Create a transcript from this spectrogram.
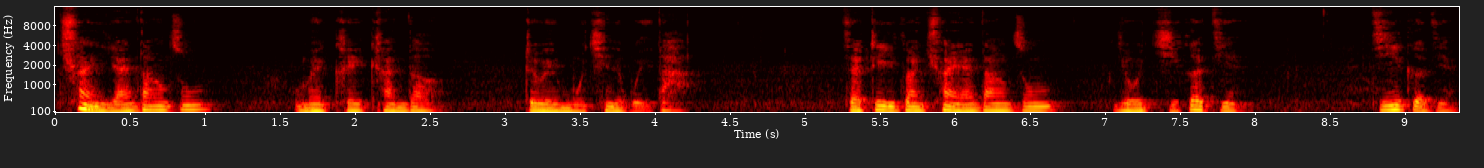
劝言当中，我们可以看到这位母亲的伟大。在这一段劝言当中，有几个点。第一个点，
